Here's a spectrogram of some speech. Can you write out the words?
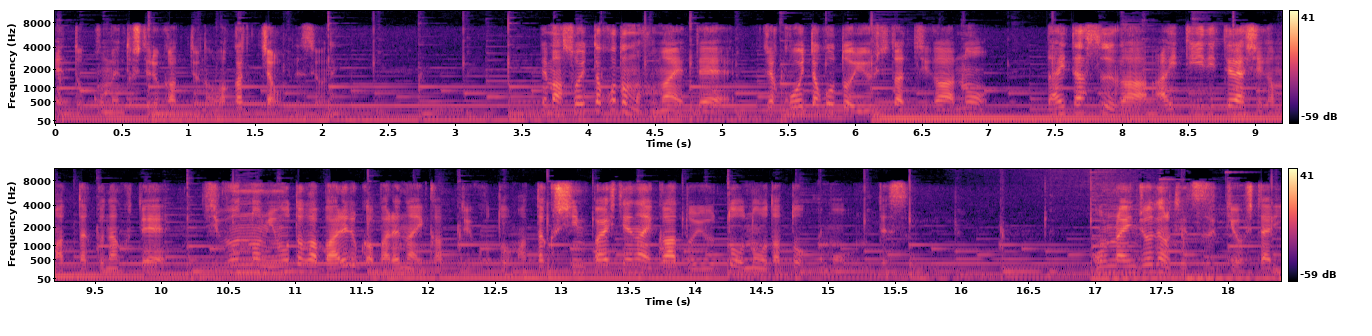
えっと、コメントしてるかっていうのは分かっちゃうんですよね。でまあそういったことも踏まえてじゃあこういったことを言う人たちがの大多数が IT リテラシーが全くなくて自分の身元がバレるかバレないかっていうことを全く心配してないかというとノーだと思うんです。オンライン上での手続きをしたり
